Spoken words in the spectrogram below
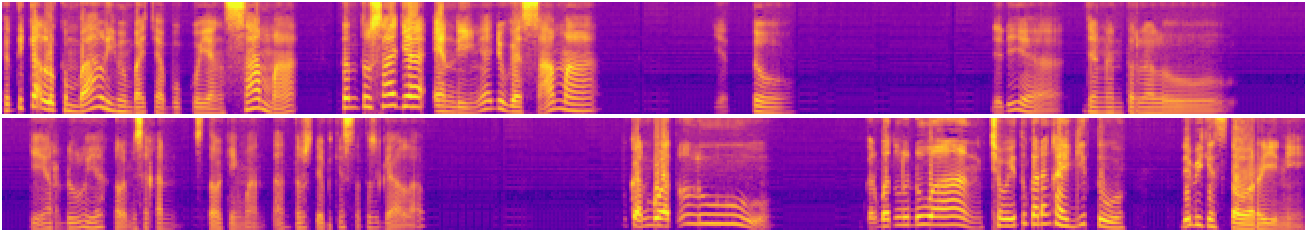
Ketika lo kembali membaca buku yang sama tentu saja endingnya juga sama. Gitu. Jadi ya jangan terlalu GR dulu ya kalau misalkan stalking mantan terus dia bikin status galau. Bukan buat lu. Bukan buat lu doang. Cowok itu kadang kayak gitu dia bikin story nih.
